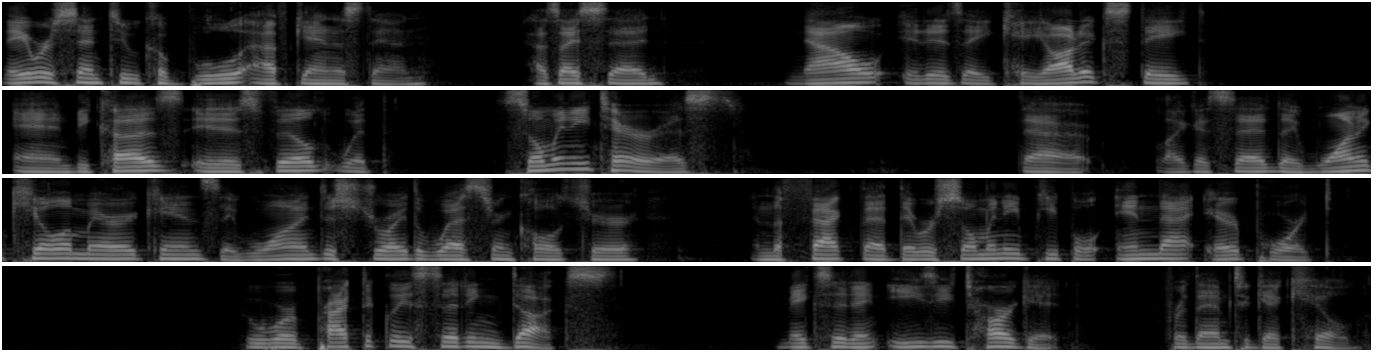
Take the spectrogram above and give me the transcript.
they were sent to Kabul, Afghanistan. As I said, now it is a chaotic state, and because it is filled with so many terrorists that, like I said, they want to kill Americans, they want to destroy the Western culture, and the fact that there were so many people in that airport who were practically sitting ducks makes it an easy target for them to get killed.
